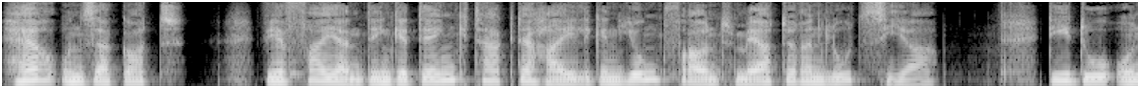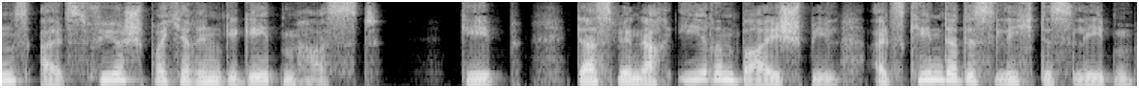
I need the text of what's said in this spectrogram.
Herr unser Gott, wir feiern den Gedenktag der heiligen Jungfrau und Märtyrin Lucia, die du uns als Fürsprecherin gegeben hast. Gib, dass wir nach ihrem Beispiel als Kinder des Lichtes leben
